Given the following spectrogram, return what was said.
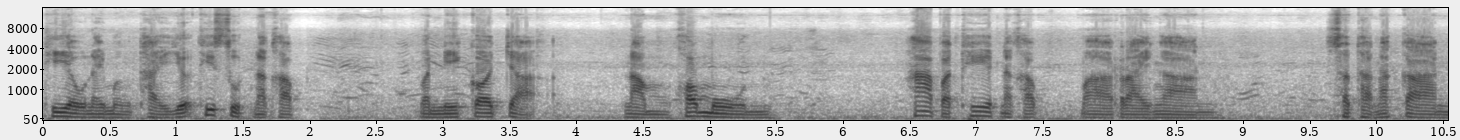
เที่ยวในเมืองไทยเยอะที่สุดนะครับ วันนี้ก็จะนำข้อมูล 5 ประเทศนะครับ มารายงาน สถานการณ์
